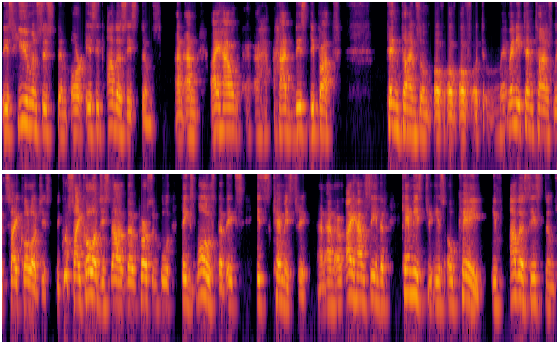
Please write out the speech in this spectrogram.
this human system or is it other systems? And and I have had this debate 10 times of, of, of, of, of many 10 times with psychologists because psychologists are the person who thinks most that it's it's chemistry and and i have seen that chemistry is okay if other systems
